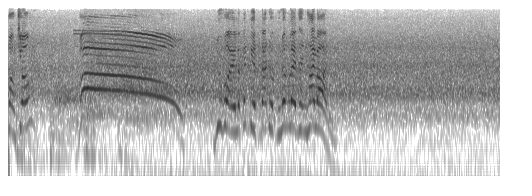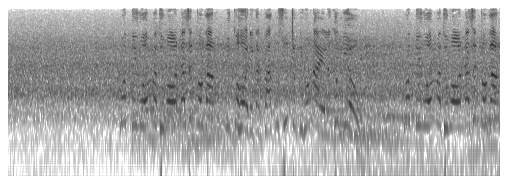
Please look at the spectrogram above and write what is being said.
Khoảng trống Goal! như vậy, là cách biệt đã được nâng lên thành hai bàn. Một tình huống mà thủ môn đã rất cố gắng, nhưng cơ hội để cản phá cú sút trong tình huống này là không nhiều. Một tình huống mà thủ môn đã rất cố gắng,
